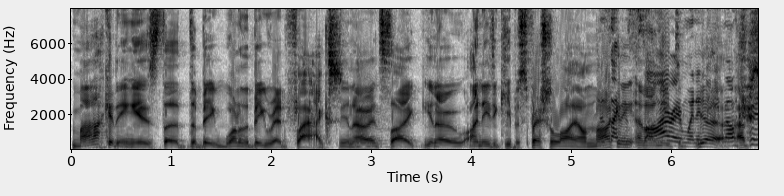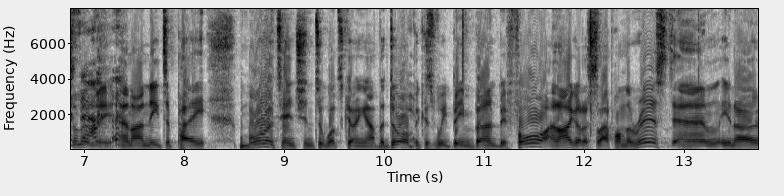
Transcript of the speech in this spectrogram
marketing is the, the big one of the big red flags. You know, it's like, you know, I need to keep a special eye on marketing, a and I need to, yeah, absolutely, and I need to pay more attention to what's going out the door because we've been burnt before, and I got a slap on the wrist, and you know,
